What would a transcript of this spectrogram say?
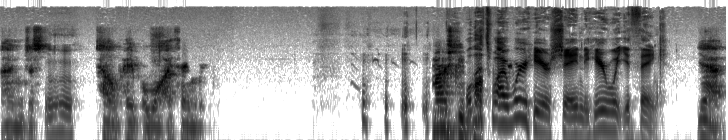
and just hmm tell people what I think. mostly, Well, po- that's why we're here, Shane, to hear what you think. yeah,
